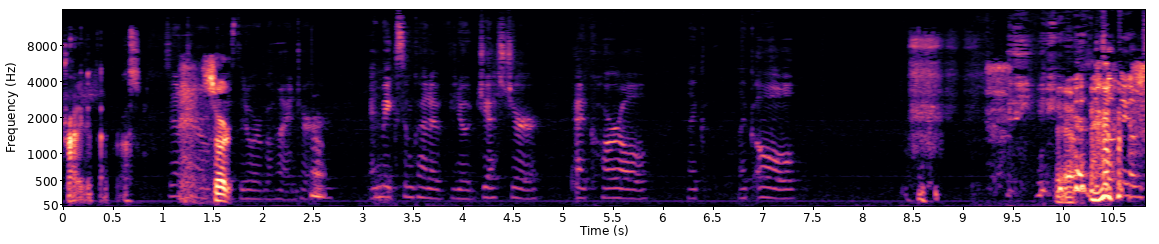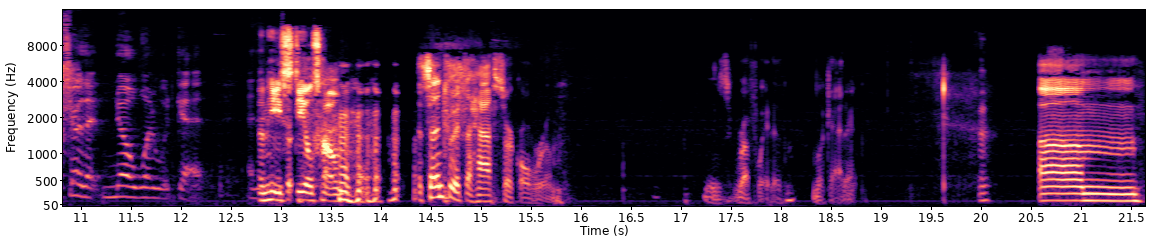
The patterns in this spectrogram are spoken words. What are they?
try to get that across. Xanatari will Sort- close the door behind her and make some kind of, you know, gesture at Carl, like, like, oh. Something I'm sure that no one would get. And, then And he steals home. Essentially, it's a half circle room. Is a rough way to look at it. Okay. Um.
